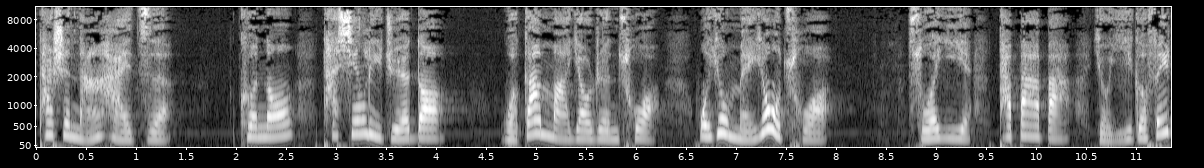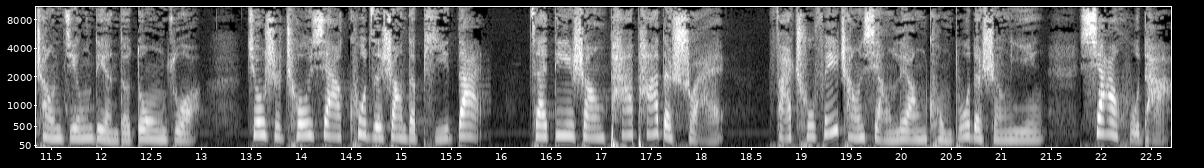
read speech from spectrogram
他是男孩子。可能他心里觉得，我干嘛要认错？我又没有错，所以他爸爸有一个非常经典的动作，就是抽下裤子上的皮带，在地上啪啪的甩，发出非常响亮、恐怖的声音，吓唬他。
